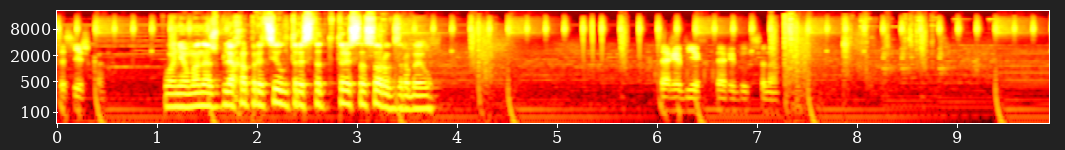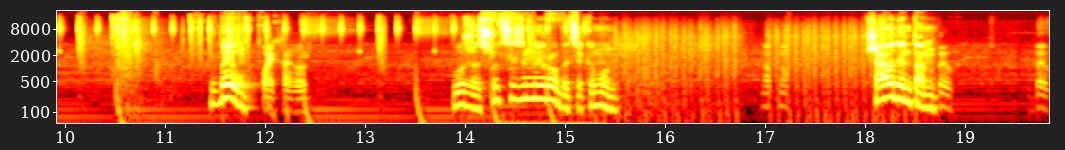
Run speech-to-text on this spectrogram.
це стіжка. Поняв, у мене ж бляха приціл 300, 340 зробив. Перебіг, перебіг сюди. Вбив. Ой, хорош. Боже, що це зі мною робиться, камон? Нокнув. Ще один там. Вбив. Вбив.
